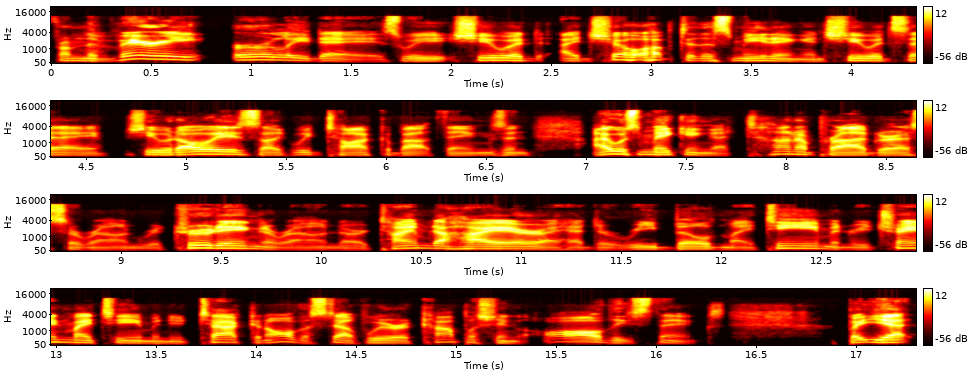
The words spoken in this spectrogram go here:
from the very early days, we she would I'd show up to this meeting and she would say she would always like we'd talk about things and I was making a ton of progress around recruiting, around our time to hire. I had to rebuild my team and retrain my team and new tech and all the stuff. We were accomplishing all these things. But yet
